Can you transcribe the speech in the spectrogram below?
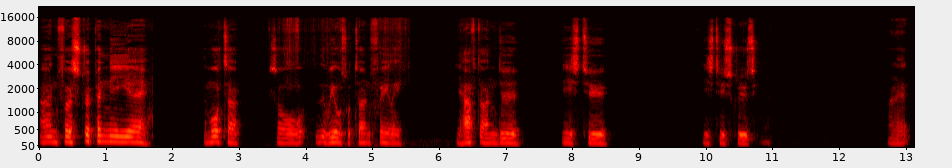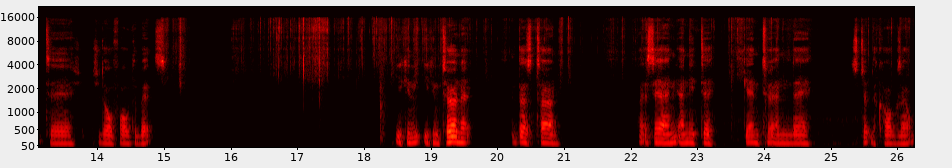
And for stripping the uh, the motor so the wheels will turn freely you have to undo these two these two screws here. And it uh, should all fall to bits. You can you can turn it it does turn. Let's say I, I need to get into it and uh, strip the cogs out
